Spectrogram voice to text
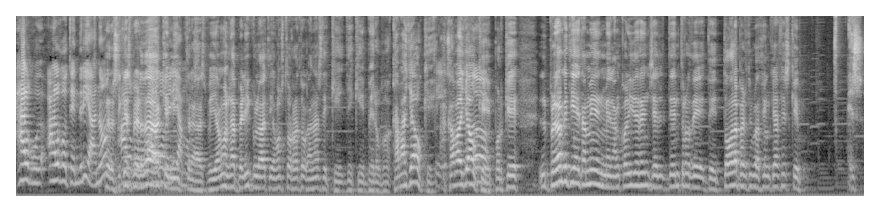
algo, algo tendría, ¿no? Pero sí que es verdad que mientras veíamos la película teníamos todo el rato ganas de que, de que pero ¿acaba ya o qué? Sí, ¿Acaba ya o qué? Porque el problema que tiene también Melancholy de Angel dentro de, de toda la perturbación que hace es que es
